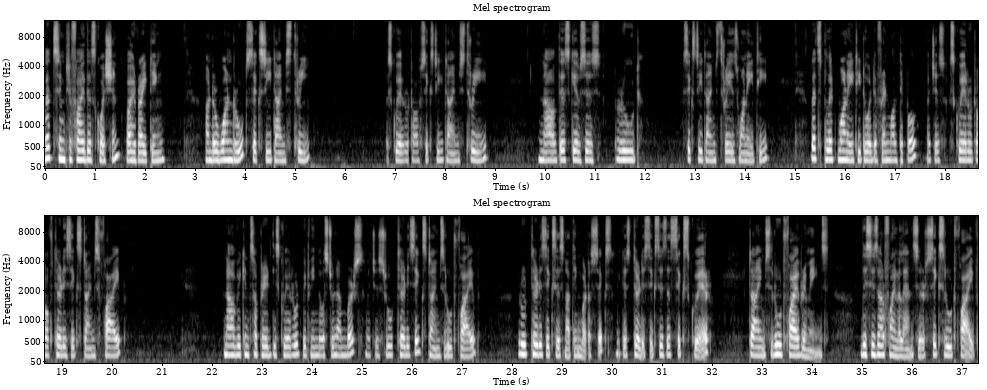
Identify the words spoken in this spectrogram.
Let's simplify this question by writing under 1 root 60 times 3 square root of 60 times 3 now this gives us root 60 times 3 is 180 let's split 180 to a different multiple which is square root of 36 times 5 now we can separate the square root between those two numbers which is root 36 times root 5 root 36 is nothing but a 6 because 36 is a 6 square times root 5 remains. This is our final answer 6 root 5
